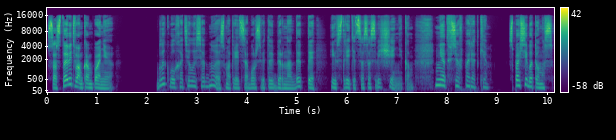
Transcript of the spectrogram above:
«Составить вам компанию?» Блэквелл хотелось одной осмотреть собор святой Бернадетты и встретиться со священником. «Нет, все в порядке. Спасибо, Томас».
